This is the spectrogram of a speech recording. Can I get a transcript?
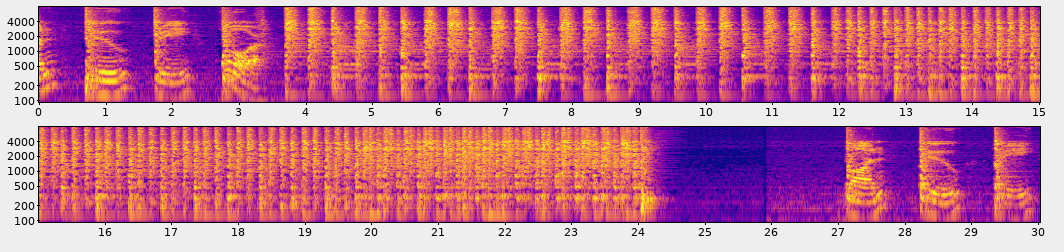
One, two, three, four. One, me,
